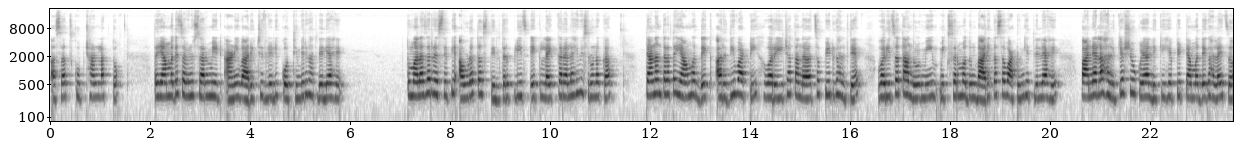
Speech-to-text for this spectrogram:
असाच खूप छान लागतो. तर यामध्ये चवीनुसार मीठ आणि बारीक चिरलेली कोथिंबीर घातलेली आहे. तुम्हाला जर रेसिपी आवडत असतील तर प्लीज एक लाईक करायलाही विसरू नका. त्यानंतर आता यामध्ये एक अर्धी वाटी वरईच्या तांदळाचं पीठ घालते. वरीचं तांदूळ मी मिक्सरमधून बारीक असं वाटून घेतलेले आहे. पाण्याला हलक्याशी उकळी आली की हे पीठ त्यामध्ये घालायचं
